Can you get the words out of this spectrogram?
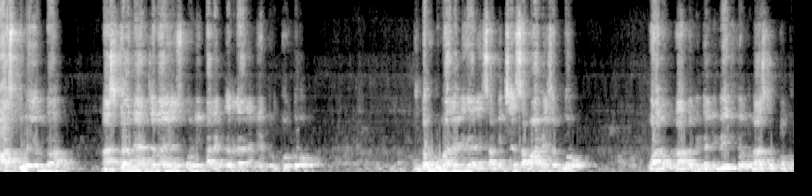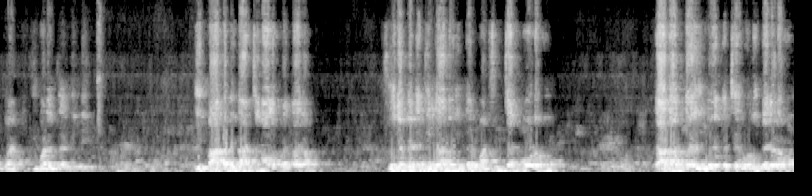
ఆస్తుల యొక్క నష్టాన్ని అంచనా వేసుకొని కలెక్టర్ గారి నేతృత్వంలో ఉత్తమ్ కుమార్ రెడ్డి గారి సమీక్ష సమావేశంలో వారు ప్రాథమిక నివేదికలు రాష్ట్ర ప్రభుత్వానికి ఇవ్వడం జరిగింది. ఈ ప్రాథమిక అంచనాల ప్రకారం సూర్యాపేట జిల్లాలో ఇద్దరు మనుషులు చనిపోవడము దాదాపుగా ఇరవై ఒక్క చెరువులు తెగడము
